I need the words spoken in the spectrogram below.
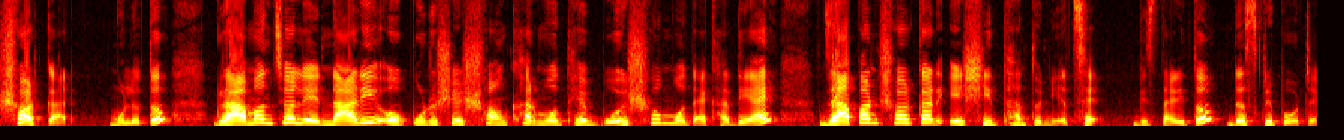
সরকার। মূলত, গ্রামাঞ্চলে নারী ও পুরুষের সংখ্যার মধ্যে বৈষম্য দেখা দেয় জাপান সরকার এ সিদ্ধান্ত নিয়েছে। বিস্তারিত ডেস্ক রিপোর্টে।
